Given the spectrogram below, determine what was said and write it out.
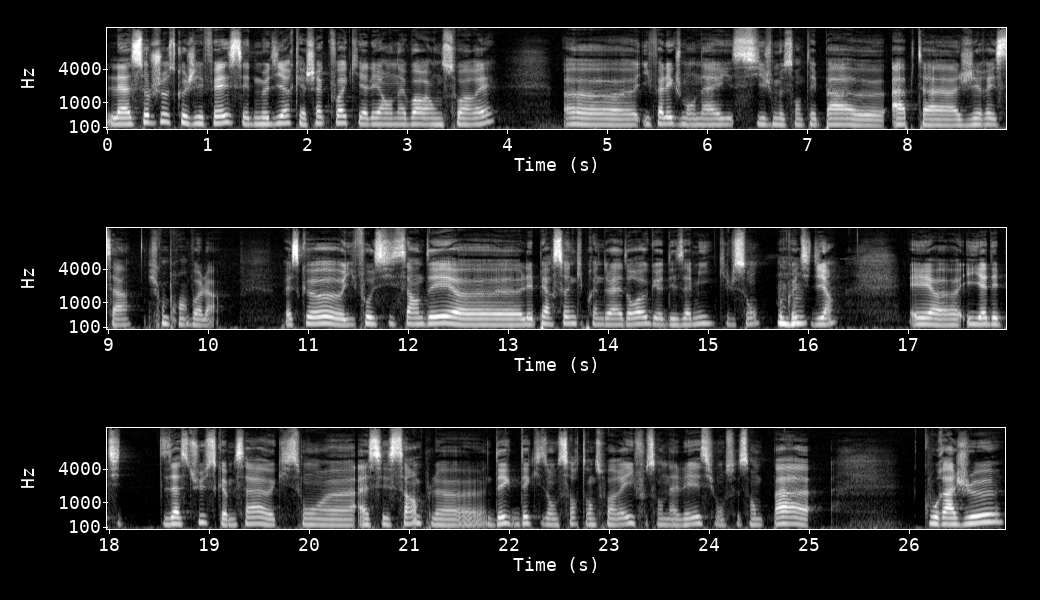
la seule chose que j'ai fait, c'est de me dire qu'à chaque fois qu'il allait en avoir en soirée, euh, il fallait que je m'en aille si je me sentais pas apte à gérer ça. Je comprends. Voilà. Parce que euh, il faut aussi scinder euh, les personnes qui prennent de la drogue des amis qu'ils sont au Mhm. quotidien. Et euh, il y a des petites astuces comme ça euh, qui sont euh, assez simples. euh, dès dès qu'ils en sortent en soirée, il faut s'en aller. Si on se sent pas courageux,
